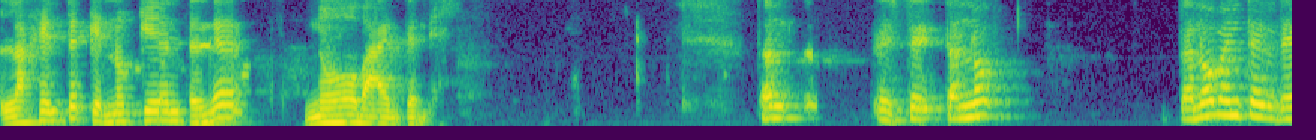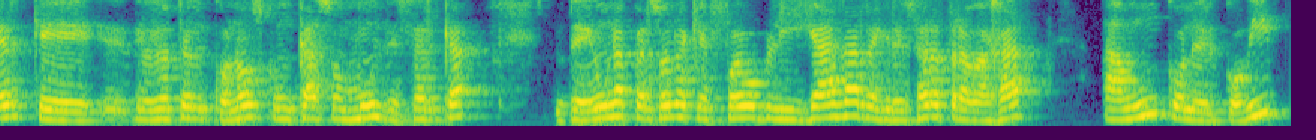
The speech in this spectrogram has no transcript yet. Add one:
La gente que no quiere entender, no va a entender. Tan, este, tan no, tan no va a entender que eh, yo te, conozco un caso muy de cerca de una persona que fue obligada a regresar a trabajar aún con el COVID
